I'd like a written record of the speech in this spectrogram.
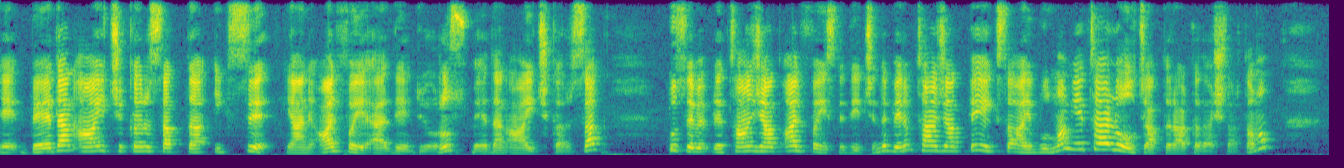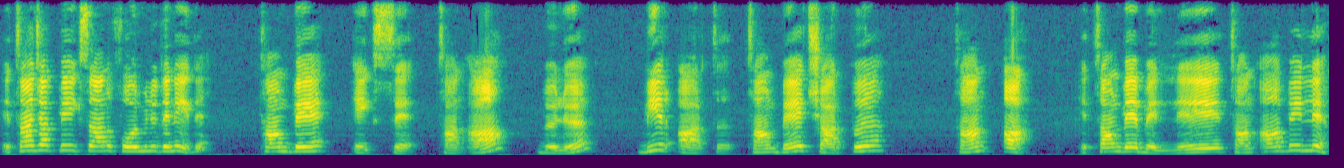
E, B'den A'yı çıkarırsak da X'i yani alfayı elde ediyoruz. B'den A'yı çıkarırsak. Bu sebeple tanjant alfa istediği için de benim tanjant B eksi A'yı bulmam yeterli olacaktır arkadaşlar. Tamam. E, tanjant B eksi A'nın formülü de neydi? Tan B eksi tan A bölü 1 artı tan B çarpı tan A. E, tan B belli, tan A belli.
